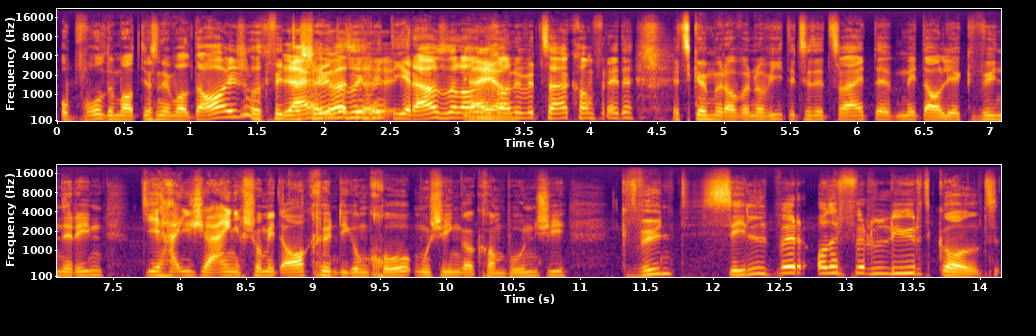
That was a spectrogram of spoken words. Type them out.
Obwohl der Matthias nicht mal da ist. Ich finde es ja, schön, dass ich mit dir auch so lange ja, ja. über Zehnkampf reden kann. Jetzt gehen wir aber noch weiter zu der zweiten Medaillengewinnerin. Die ist ja eigentlich schon mit Ankündigung gekommen, Mushinga Kambunji. Gewinnt Silber oder verliert Gold?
